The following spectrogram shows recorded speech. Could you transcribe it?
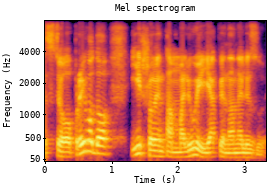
з цього приводу, і що він там малює, як він аналізує.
